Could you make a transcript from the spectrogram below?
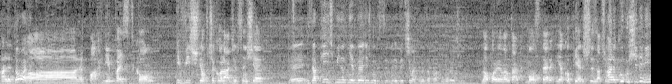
ale to ładnie... O, ale pachnie pestką i wiśnią w czekoladzie, w sensie... Y, za 5 minut nie będziesz mógł wytrzymać tego zapachu, mówię ci. No powiem wam tak, Monster jako pierwszy zaczął Ale się... Kubuś się dymi.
